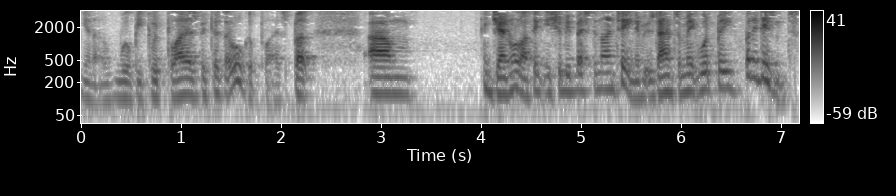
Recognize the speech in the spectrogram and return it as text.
you know, will be good players because they're all good players. But um, in general, I think he should be best of 19. If it was down to me, it would be, but it isn't,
